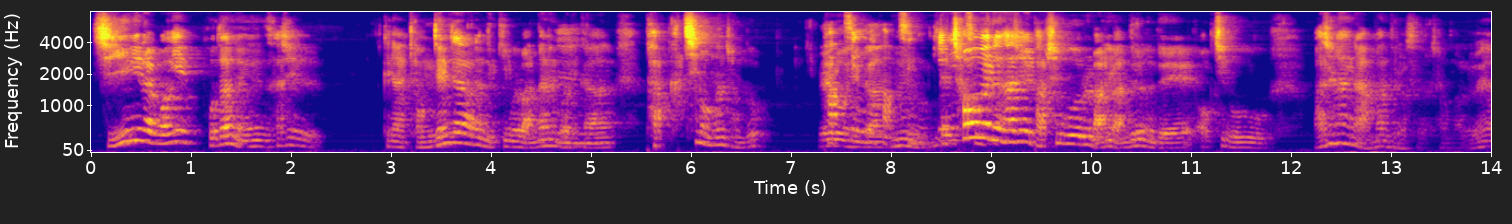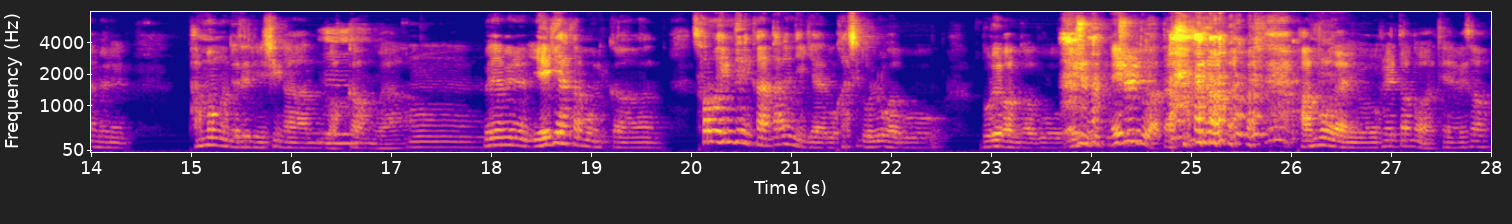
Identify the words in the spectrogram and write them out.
지인이라고 하기보다는 사실 그냥 경쟁자라는 느낌을 만나는 거니까 밥 같이 먹는 정도? 밥 친구, 외로우니까. 밥 친구. 음, 근데 처음에는. 사실 밥 친구를 많이 만들었는데 억지로 마지막에는 안 만들었어요 정말로 왜냐면은 밥 먹는데 들이는 시간도 음. 아까운 거야 어... 왜냐면은 얘기하다 보니까 서로 힘드니까 다른 얘기하고 같이 놀러 가고 노래방 가고 애슐, 애슐 리도 갔다 밥 먹어 다니고 그랬던 것 같아요 그래서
